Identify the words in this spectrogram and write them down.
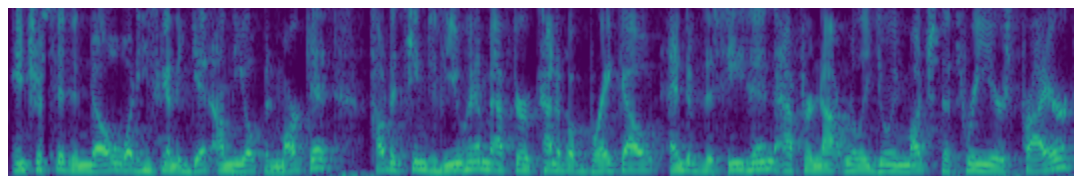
interested to know what he's going to get on the open market. How do teams view him after kind of a breakout end of the season after not really doing much the three years prior?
